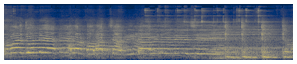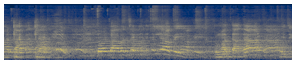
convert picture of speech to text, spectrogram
তোমার জন্য আমার বাবার চাকরিটা আমি নিয়ে নিয়েছি। তোমার বাবার চাকরি? তোমার বাবার চাকরিতে কি হবে? তোমার দাদা ওই যে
